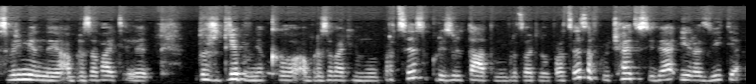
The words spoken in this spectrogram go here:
современные образовательные тоже требования к образовательному процессу, к результатам образовательного процесса включают в себя и развитие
